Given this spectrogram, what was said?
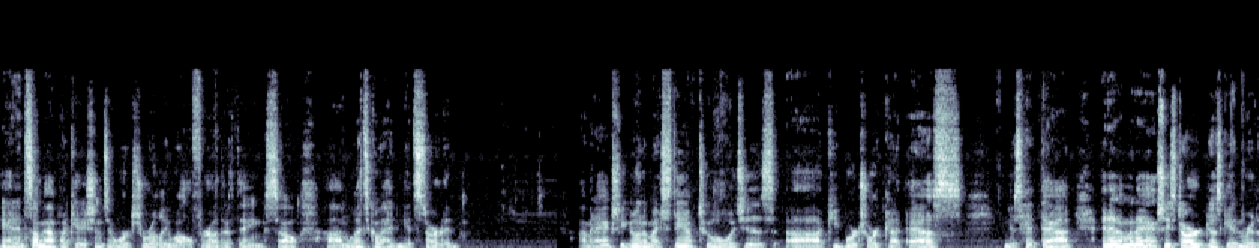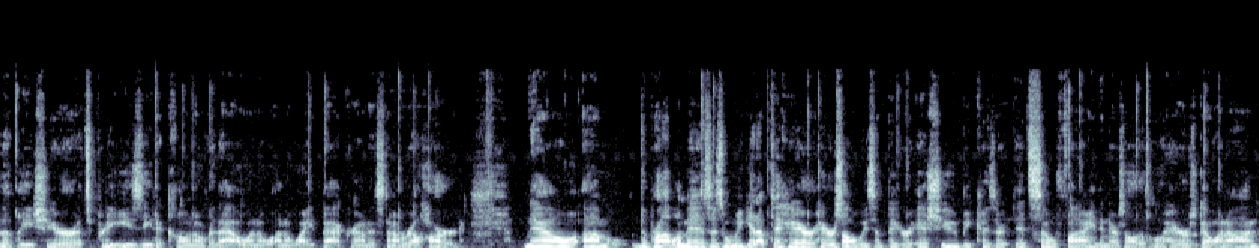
And in some applications, it works really well for other things. So um, let's go ahead and get started. I'm going to actually go to my stamp tool, which is uh, keyboard shortcut S. And just hit that. And then I'm going to actually start just getting rid of the leash here. It's pretty easy to clone over that one on a white background. It's not real hard. Now, um, the problem is, is when we get up to hair, hair is always a bigger issue because it's so fine and there's all those little hairs going on.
